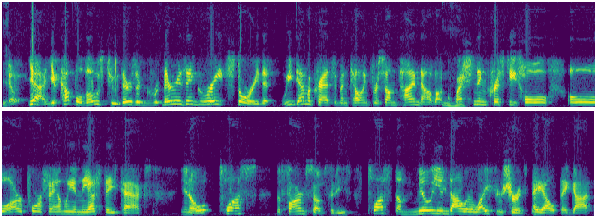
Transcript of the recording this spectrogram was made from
Yep. Yeah, you couple those two. There's a gr- there is a great story that we Democrats have been telling for some time now about mm-hmm. questioning Kristi's whole oh our poor family and the estate tax, you know, plus the farm subsidies, plus the million dollar life insurance payout they got,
